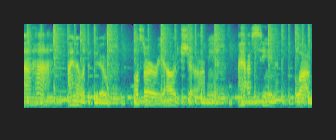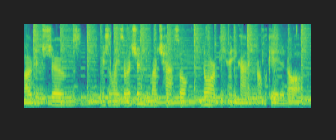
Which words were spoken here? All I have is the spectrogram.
Aha, I know what to do. I'll start a reality show. I mean, I have seen a lot of object shows recently, so it shouldn't be much hassle, nor be any kind of complicated at all.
